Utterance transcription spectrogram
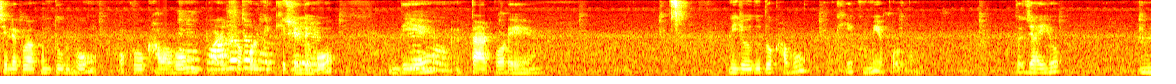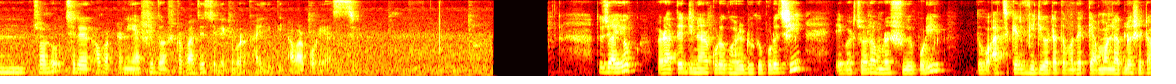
ছেলেকেও এখন তুলবো, ওকেও খাওয়াবো, বাড়ির সকলকে খেতে দেবো। দিয়ে তারপরে নিজেও দুটো খাব, খেয়ে ঘুমিয়ে পড়ব। তো যাই হোক চলো ছেলের খাবারটা নিয়ে আসি, দশটা বাজে, ছেলেকে এবার খাইয়ে দিই, আবার পরে আসছি। তো যাই হোক, রাতে ডিনার করে ঘরে ঢুকে পড়েছি। এবার চলো আমরা শুয়ে পড়ি। তো আজকের ভিডিওটা তোমাদের কেমন লাগল সেটা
